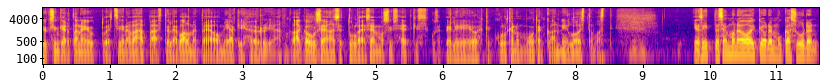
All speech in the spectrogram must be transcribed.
yksinkertainen juttu, että siinä vähän päästelee valmentaja omiakin hörryjä. Aika useinhan se tulee semmoisissa hetkissä, kun se peli ei ole ehkä kulkenut muutenkaan niin loistavasti. Mm. Ja sitten semmoinen oikeudenmukaisuuden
